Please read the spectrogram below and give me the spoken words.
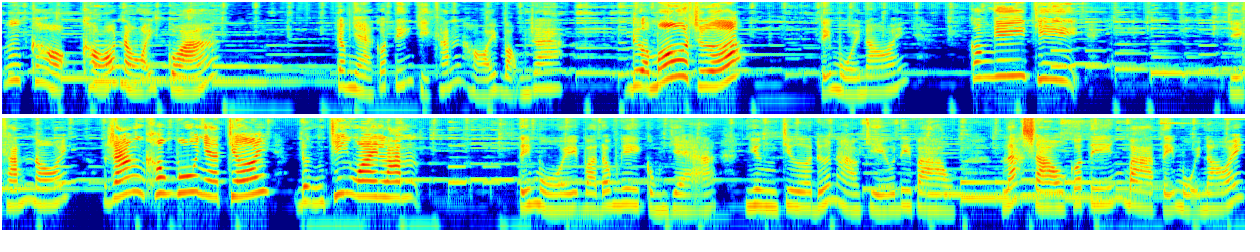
Ừ, khó, khó nói quá. Trong nhà có tiếng chị Khánh hỏi vọng ra. Đưa mô rửa. Tỷ muội nói. Con nghi chị. Chị Khánh nói. Răng không vô nhà chơi, đừng chí ngoài lanh, Tỷ muội và Đông Nghi cùng dạ, nhưng chưa đứa nào chịu đi vào. Lát sau có tiếng ba tỷ muội nói:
